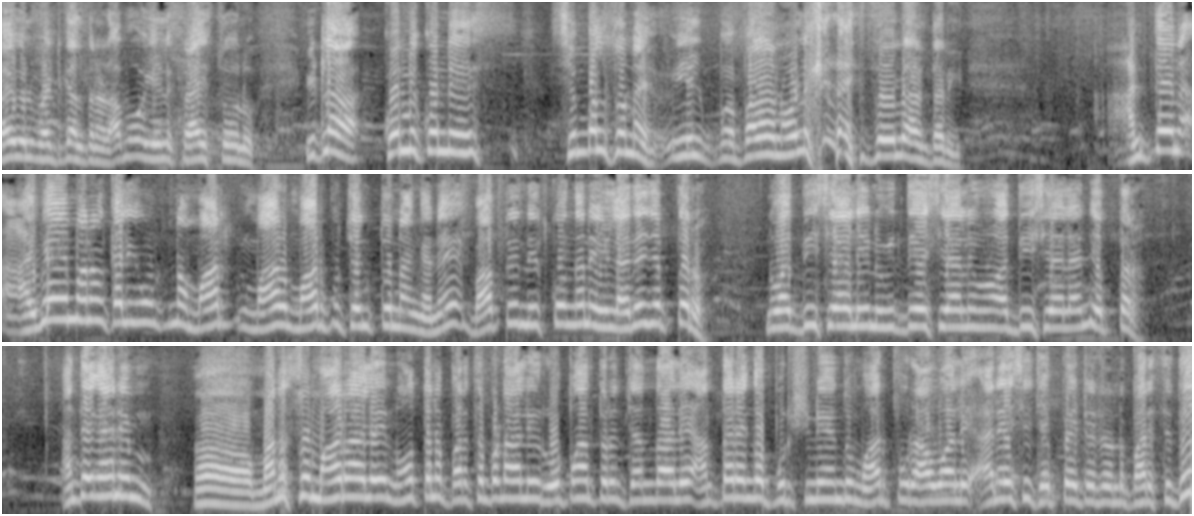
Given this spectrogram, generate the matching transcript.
బైబిల్ పట్టుకెళ్తున్నాడు. అమ్మో వీళ్ళు క్రైస్తవులు. ఇట్లా కొన్ని కొన్ని సింబల్స్ ఉన్నాయి. వీళ్ళు పలానా వాళ్ళు క్రైస్తవులు అంటారు. అంతే అవే మనం కలిగి ఉంటున్నాం. మార్ మార్ మార్పు చెందుతున్నాం కానీ బాప్తిని తీసుకోగానే వీళ్ళు అదే చెప్తారు. నువ్వు అది తీసేయాలి నువ్వు ఇది తీసేయాలి నువ్వు అది తీసేయాలి అని చెప్తారు. అంతేగాని మనస్సు మారాలి నూతన పరచబడాలి రూపాంతరం చెందాలి అంతరంగ పురుషుని ఎందు మార్పు రావాలి అనేసి చెప్పేటటువంటి పరిస్థితి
